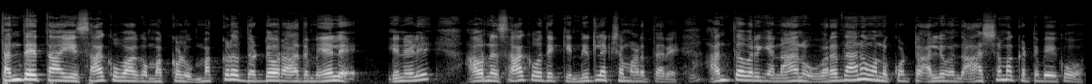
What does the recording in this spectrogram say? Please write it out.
ತಂದೆ ತಾಯಿ ಸಾಕುವಾಗ ಮಕ್ಕಳು ಮಕ್ಕಳು ದೊಡ್ಡವರಾದ ಮೇಲೆ ಏನು ಹೇಳಿ ಅವ್ರನ್ನ ಸಾಕುವುದಕ್ಕೆ ನಿರ್ಲಕ್ಷ್ಯ ಮಾಡುತ್ತಾರೆ. ಅಂಥವರಿಗೆ ನಾನು ವರದಾನವನ್ನು ಕೊಟ್ಟು ಅಲ್ಲಿ ಒಂದು ಆಶ್ರಮ ಕಟ್ಟಬೇಕು.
